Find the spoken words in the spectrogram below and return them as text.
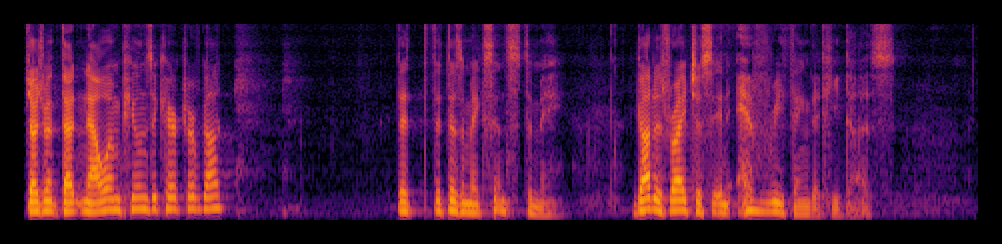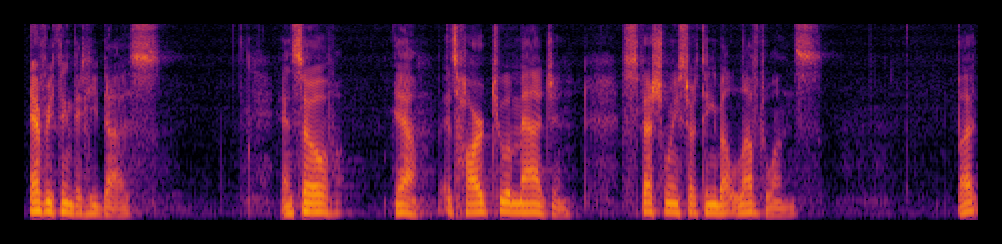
judgment, that now impugns the character of God? That, that doesn't make sense to me. God is righteous in everything that he does. Everything that he does. And so yeah, it's hard to imagine, especially when you start thinking about loved ones. But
